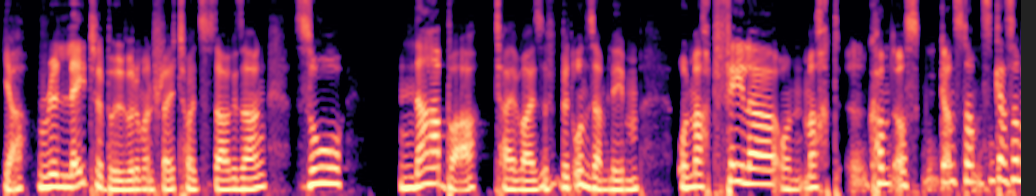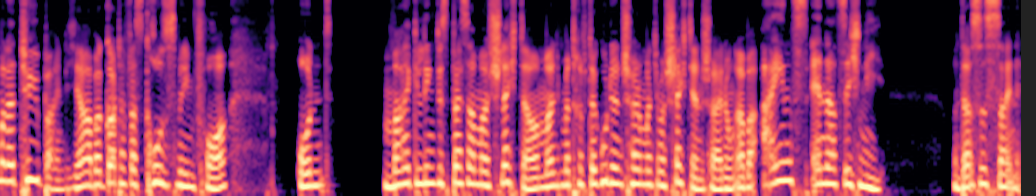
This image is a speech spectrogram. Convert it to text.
ja, relatable, würde man vielleicht heutzutage sagen. So nahbar teilweise mit unserem Leben und macht Fehler und macht, äh, kommt aus ganz, ist ein ganz normaler Typ eigentlich, ja, aber Gott hat was Großes mit ihm vor und mal gelingt es besser, mal schlechter. Und manchmal trifft er gute Entscheidungen, manchmal schlechte Entscheidungen. Aber eins ändert sich nie. Und das ist sein,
